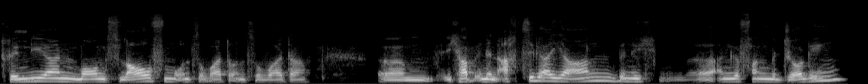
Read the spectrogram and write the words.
trainieren, morgens laufen und so weiter und so weiter. Ähm, ich habe in den 80er Jahren bin ich äh, angefangen mit Jogging.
